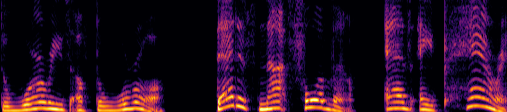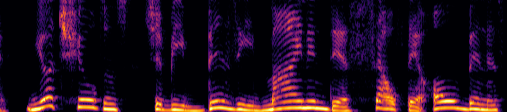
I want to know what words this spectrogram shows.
the worries of the world. That is not for them. As a parent, your children should be busy minding their self, their own business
